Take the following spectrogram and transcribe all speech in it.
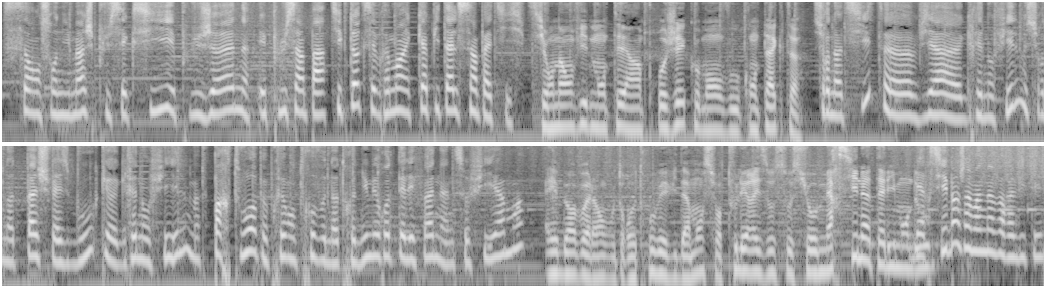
ça en son image plus sexy et plus jeune et plus sympa. TikTok, c'est vraiment un capital sympathie. Si on a envie de monter un projet, comment on vous contacte? Sur notre site, euh, via Grenofilm, sur notre page Facebook, euh. Partout, à peu près, on trouve notre numéro de téléphone, Anne-Sophie et à moi. Et ben voilà, on vous retrouve évidemment sur tous les réseaux sociaux. Merci Nathalie. Merci Benjamin de m'avoir invité.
